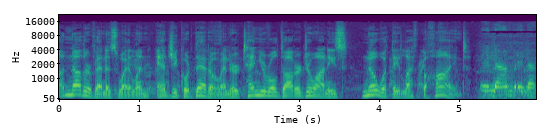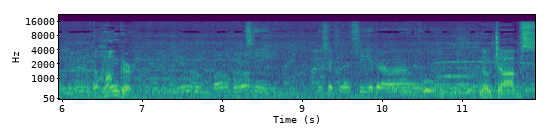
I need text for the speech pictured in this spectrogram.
Another Venezuelan, Angie Cordero, and her 10 year old daughter Joannis know what they left behind the hunger. No jobs,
